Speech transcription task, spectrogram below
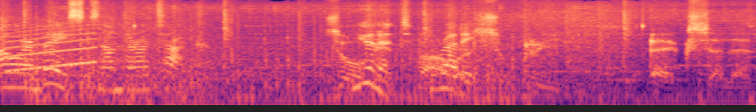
Our base is under attack. Soviet unit power ready. supreme. Excellent.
